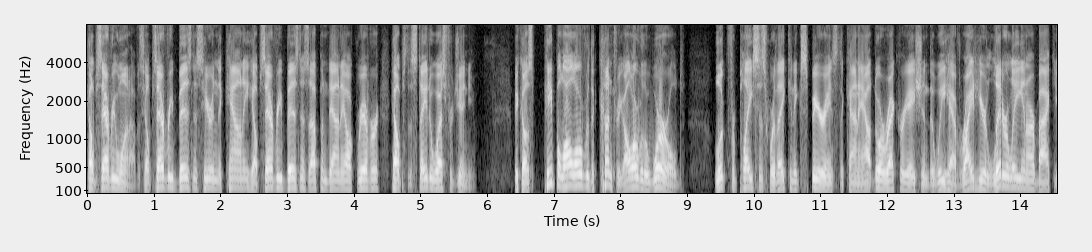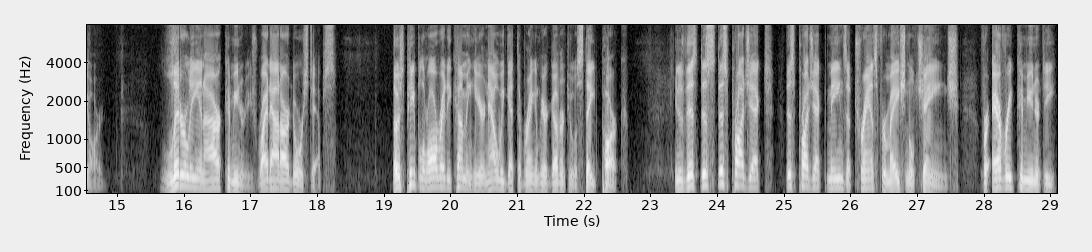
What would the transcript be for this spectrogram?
helps every one of us, helps every business here in the county, helps every business up and down Elk River, helps the state of West Virginia. Because people all over the country, all over the world, look for places where they can experience the kind of outdoor recreation that we have right here, literally in our backyard, literally in our communities, right out our doorsteps. Those people are already coming here. Now we get to bring them here, Governor, to a state park. You know, this, this, this, project, this project means a transformational change for every community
